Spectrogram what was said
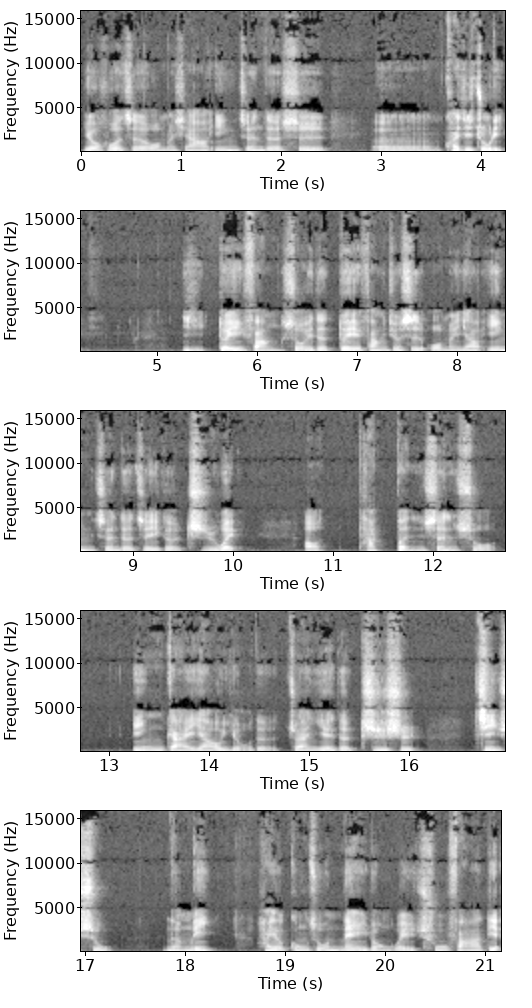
又或者我们想要应征的是呃会计助理。以对方所谓的对方，就是我们要应征的这个职位哦，他本身所。应该要有的专业的知识、技术、能力，还有工作内容为出发点，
